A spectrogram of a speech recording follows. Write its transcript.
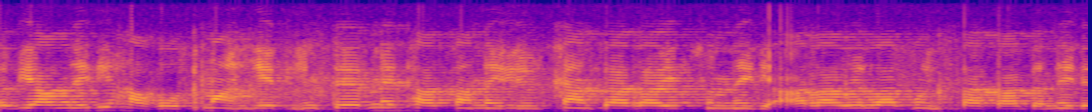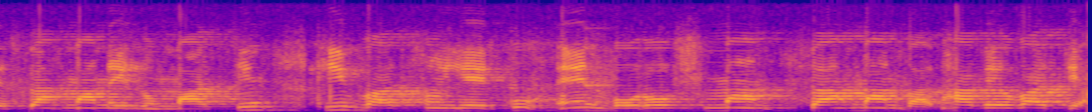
տվյալների հաղորդման եւ ինտերնետ հասանելիության ծառայությունների առավելագույն սակագները սահմանելու մասին թիվ 62N որոշման սահմանված հավելվածի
